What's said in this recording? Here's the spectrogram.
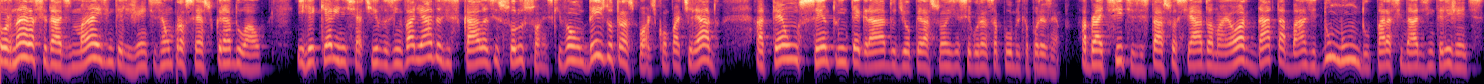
Tornar as cidades mais inteligentes é um processo gradual e requer iniciativas em variadas escalas e soluções, que vão desde o transporte compartilhado até um centro integrado de operações em segurança pública, por exemplo. A Bright Cities está associado à maior database do mundo para cidades inteligentes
